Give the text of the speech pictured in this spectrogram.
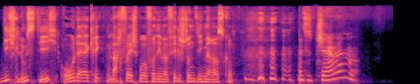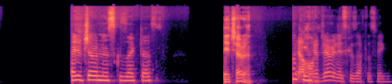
nicht lustig oder er kriegt einen Lachfleischspur, von dem er Viertelstunde nicht mehr rauskommt. Also Jaren Weil du Jonas gesagt hast. Nee, Sharon. Okay. Ja, Jaron ist gesagt, deswegen.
